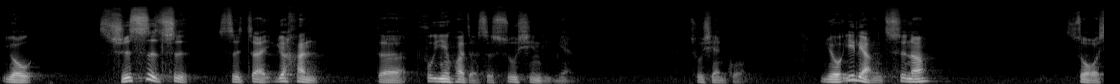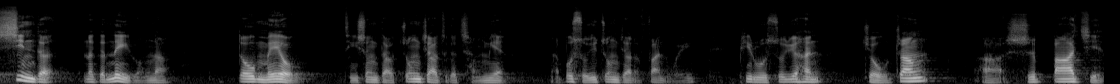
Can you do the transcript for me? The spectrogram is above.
有十四次是在约翰的福音或者是书信里面出现过，有一两次呢，所信的那个内容呢都没有提升到宗教这个层面啊，不属于宗教的范围。譬如说约翰九章啊十八节，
